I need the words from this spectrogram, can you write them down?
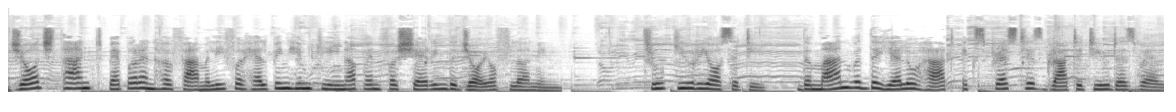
George thanked Peppa and her family for helping him clean up and for sharing the joy of learning. Through curiosity, the man with the yellow hat expressed his gratitude as well,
